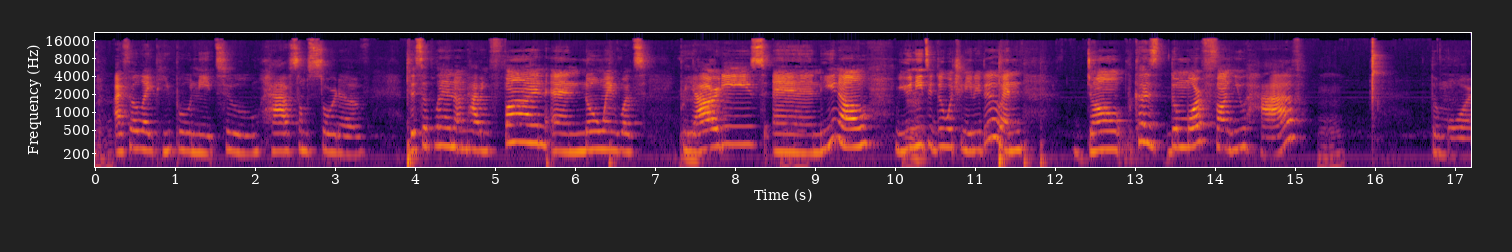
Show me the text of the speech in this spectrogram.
Mm-hmm. I feel like people need to have some sort of discipline on having fun and knowing what's priorities yeah. and you know you yeah. need to do what you need to do and don't because the more fun you have mm-hmm. the more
